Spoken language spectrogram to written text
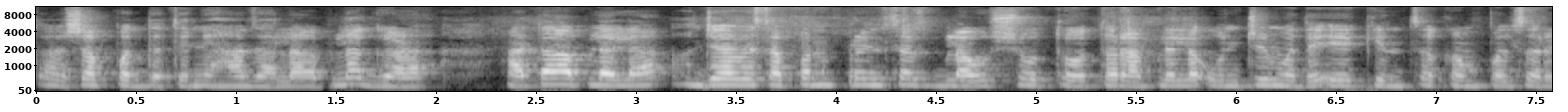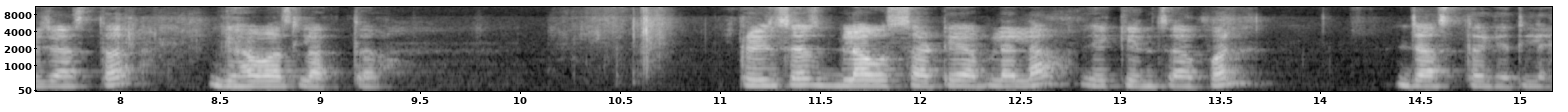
तर अशा पद्धतीने हा झाला आपला गळा. आता आपल्याला ज्यावेळेस आपण प्रिन्सेस ब्लाऊज शिवतो तर आपल्याला उंचीमध्ये एक इंच कंपल्सरी जास्त घ्यावंच लागतं. प्रिन्सेस ब्लाऊजसाठी आपल्याला एक इंच आपण जास्त घेतले.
